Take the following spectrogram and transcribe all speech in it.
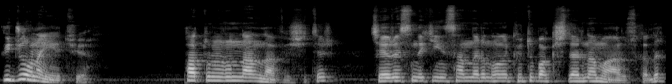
gücü ona yetiyor. Patronundan laf işitir. Çevresindeki insanların ona kötü bakışlarına maruz kalır.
